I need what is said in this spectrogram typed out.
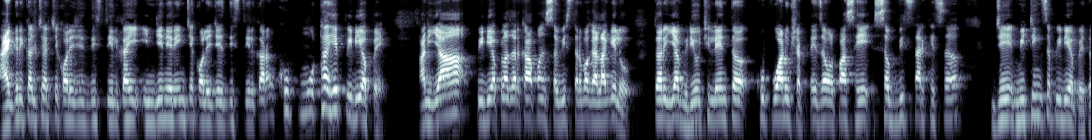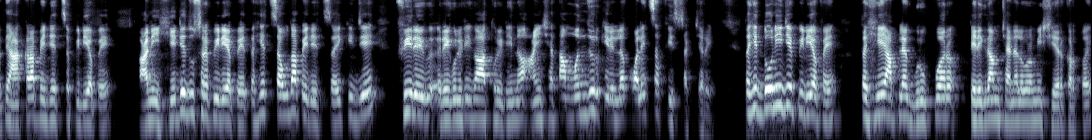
ऍग्रिकल्चरचे कॉलेजेस दिसतील काही इंजिनिअरिंगचे कॉलेजेस दिसतील कारण खूप मोठं हे पीडीएफ आहे. आणि या पीडीएफला जर का आपण सविस्तर बघायला गेलो तर या व्हिडिओची लेंथ खूप वाढू शकते. जवळपास हे सव्वीस तारखेचं जे मीटिंगचं पीडीएफ आहे तर ते अकरा पेजेसचं पीडीएफ आहे. आणि हे जे दुसरं पीडीएफ आहे तर हे चौदा पेजेसचं आहे की जे फी रेग्युलेटिंग ऑथॉरिटीनं ऐंशी मंजूर केलेलं कॉलेजचं फी स्ट्रक्चर आहे. तर हे दोन्ही जे पीडीएफ आहे तर हे आपल्या ग्रुपवर टेलिग्राम चॅनलवर मी शेअर करतोय.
